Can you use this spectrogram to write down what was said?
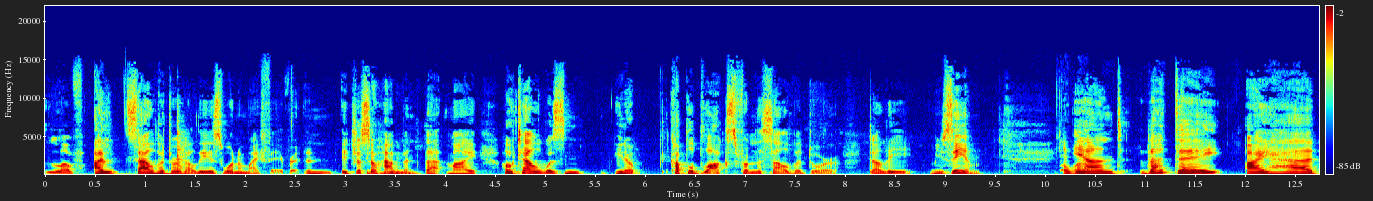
love. I Salvador Dali is one of my favorite, and it just so Mhm. happened that my hotel was, you know, a couple of blocks from the Salvador Dali Museum. Oh wow. And that day, I had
